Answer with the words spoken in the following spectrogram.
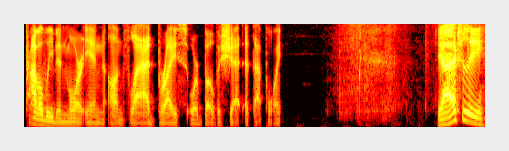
probably been more in on Vlad, Bryce, or Bo Bichette at that point. Yeah, actually,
